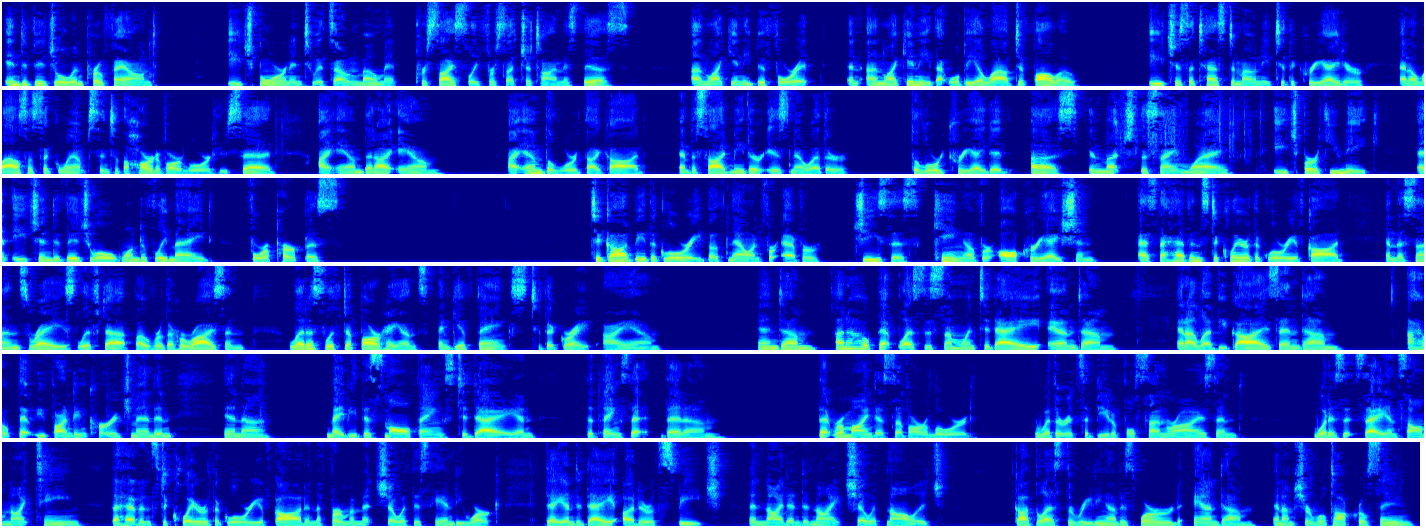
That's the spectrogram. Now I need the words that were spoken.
Individual and profound, each born into its own moment precisely for such a time as this, unlike any before it and unlike any that will be allowed to follow. Each is a testimony to the Creator and allows us a glimpse into the heart of our Lord who said, I am that I am. I am the Lord thy God, and beside me there is no other. The Lord created us in much the same way, each birth unique and each individual wonderfully made for a purpose. To God be the glory both now and forever, Jesus, King over all creation. As the heavens declare the glory of God, and the sun's rays lift up over the horizon, let us lift up our hands and give thanks to the great I am. And um, and I hope that blesses someone today. And um, and I love you guys. And um, I hope that you find encouragement and in uh, maybe the small things today and the things that that um that remind us of our Lord. Whether it's a beautiful sunrise and what does it say in Psalm 19? The heavens declare the glory of God, and the firmament showeth his handiwork. Day unto day uttereth speech, and night unto night showeth knowledge. God bless the reading of his word, and um, and I'm sure we'll talk real soon.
